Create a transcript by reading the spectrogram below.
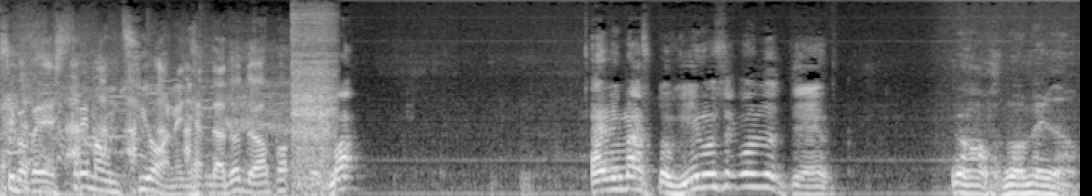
Sì, proprio estrema unzione gli è andato dopo. Ma è rimasto vivo secondo te? No, secondo me no.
